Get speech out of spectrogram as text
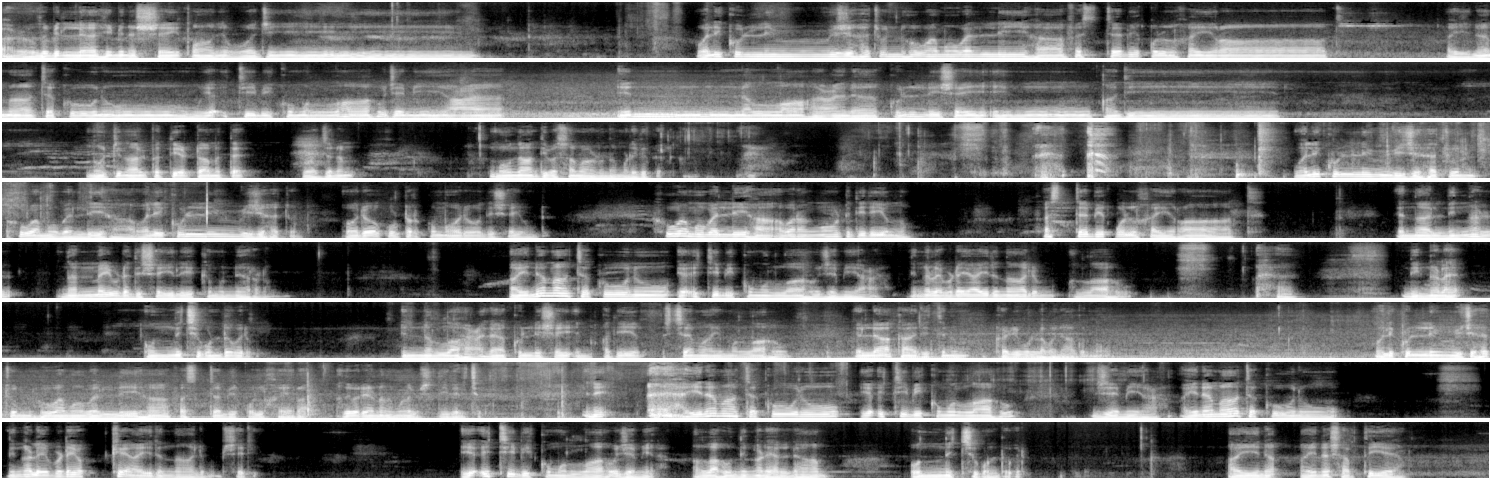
أعوذ بالله من الشيطان الرجيم. ولكل وجهة هو موليها فاستبقوا الخيرات. أينما تكونوا يأتي بكم الله جميعا. إن الله على كل شيء قدير. നൂറ്റി നാൽപ്പത്തി എട്ടാമത്തെ വചനം മൂന്നാം ദിവസമാണ് നമ്മളിത് കേൾക്കുന്നത്. വലിക്കുല്ലിം വിജഹറ്റുൻ ഹുവ മുബല്ലിഹ വലിക്കുല്ലിം വിജഹറ്റുൻ ഓരോ കൂട്ടർക്കും ഓരോ ദിശയുണ്ട്. ഹുവ മുബല്ലിഹ അവർ അങ്ങോട്ട് തിരിയുന്നു. ഫസ്തബിഖുൽ ഖൈറാത്ത്. എന്നാൽ നിങ്ങൾ നന്മയുടെ ദിശയിലേക്ക് മുന്നേറണം. ഐനമാ തക്കൂനു എത്തിബിക്കുമുല്ലാഹു ജമിയ നിങ്ങൾ എവിടെയായിരുന്നാലും അള്ളാഹു നിങ്ങളെ ഒന്നിച്ചു കൊണ്ടുവരും. ഇന്നല്ലാഹ അലാ കുല്ലി ഷൈഇൻ ഖദീർ. നിശ്ചയമായും അള്ളാഹു എല്ലാ കാര്യത്തിനും കഴിവുള്ളവനാകുന്നു. ഒലിക്കുല്ലിം വിജഹത്തുൻ ഹുവ മുവല്ലീഹ ഫസ്തബിഖുൽ ഖൈറ. അതുവരെയാണ് നമ്മൾ വിശദീകരിച്ചത്. ഇനി ഐനമാ തക്കൂനു യഅ്തി ബിക്കുമുല്ലാഹു ജമിയ ഐനമാ തക്കൂനു. നിങ്ങൾ എവിടെയൊക്കെ ആയിരുന്നാലും ശരി. യഅ്തി ബിക്കുമുല്ലാഹു ജമിയ അള്ളാഹു നിങ്ങളെല്ലാം ഒന്നിച്ചു കൊണ്ടുവരും ഐന ഐന ഷർത്തിയാണ്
